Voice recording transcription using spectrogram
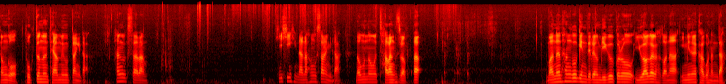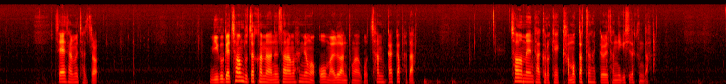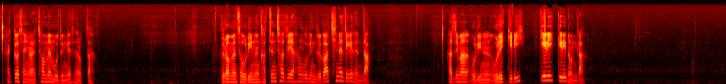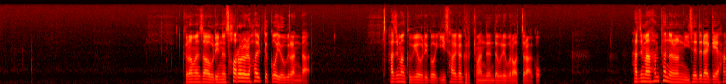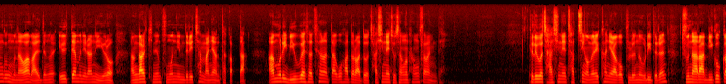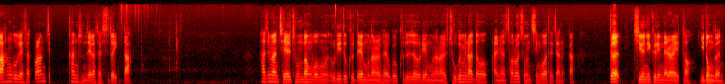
경고. 독도는 대한민국 땅이다. 한국 사람. 히히 나는 한국 사람이다. 너무너무 자랑스럽다. 많은 한국인들은 미국으로 유학을 가거나 이민을 가곤 한다. 새 삶을 찾으러. 미국에 처음 도착하면 아는 사람은 한 명 없고 말도 안 통하고 참 깝깝하다. 처음엔 다 그렇게 감옥 같은 학교를 다니기 시작한다. 학교 생활 처음엔 모든 게 새롭다. 그러면서 우리는 같은 처지의 한국인들과 친해지게 된다. 하지만 우리는 우리끼리 끼리끼리 논다. 그러면서 우리는 서로를 헐뜯고 욕을 한다. 하지만 그게 우리고 이 사회가 그렇게 만드는데 우리 보러 어쩌라고. 하지만 한편으로는 이세들에게 한국 문화와 말 등을 일 때문이라는 이유로 안 가르치는 부모님들이 참 많이 안타깝다. 아무리 미국에서 태어났다고 하더라도 자신의 조상은 한국 사람인데. 그리고 자신의 자칭 American이라고 부르는 우리들은 두 나라 미국과 한국에서 꺼림직한 존재가 될 수도 있다. 하지만 제일 좋은 방법은 우리도 그들의 문화를 배우고 그들도 우리의 문화를 조금이라도 알면 서로 좋은 친구가 되지 않을까? 끝. 지훈이 그림 내러레이터 이동근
